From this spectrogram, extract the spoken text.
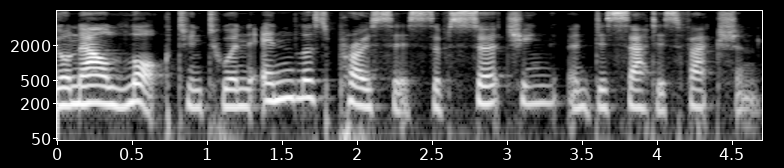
You're now locked into an endless process of searching and dissatisfaction.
